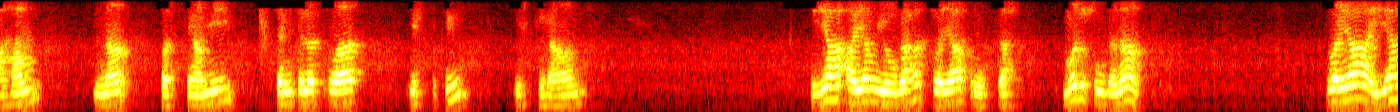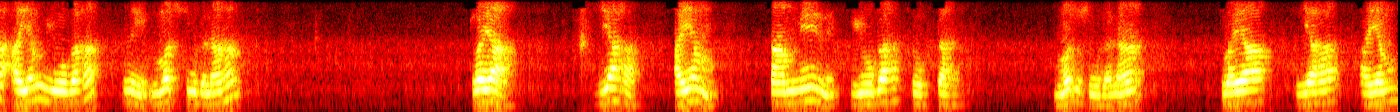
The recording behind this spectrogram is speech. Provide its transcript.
अहम न पश्यामि चंचलत्वात् स्थिति स्थिराम। यह अयम योग त्वया प्रोक्त। मधुसूदन। त्वया यह अयम योग नहीं मधुसूदन। त्वया यह अयम साम्येन योग प्रोक्त। मधुसूदन। त्वया यह अयम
